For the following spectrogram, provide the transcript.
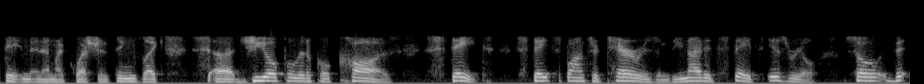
statement and my question. Things like uh, geopolitical cause, state, state-sponsored terrorism, the United States, Israel. So th-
